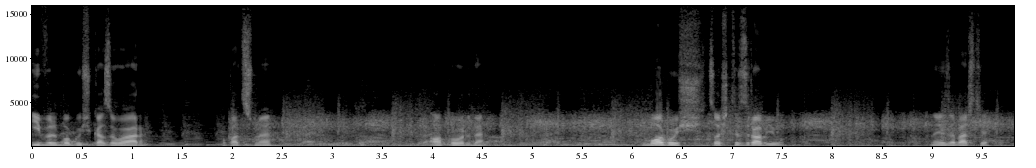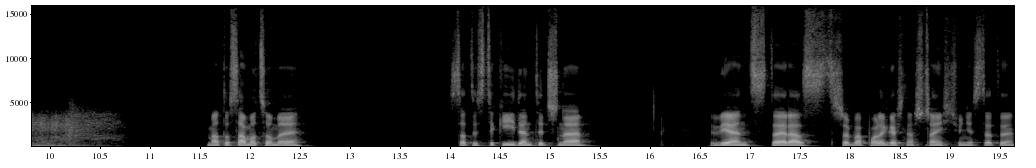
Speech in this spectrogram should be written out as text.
Evil Boguś Kazuar. Popatrzmy. O kurde. Boguś, coś ty zrobił. No i zobaczcie. Ma to samo co my. Statystyki identyczne. Więc teraz trzeba polegać na szczęściu, niestety.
